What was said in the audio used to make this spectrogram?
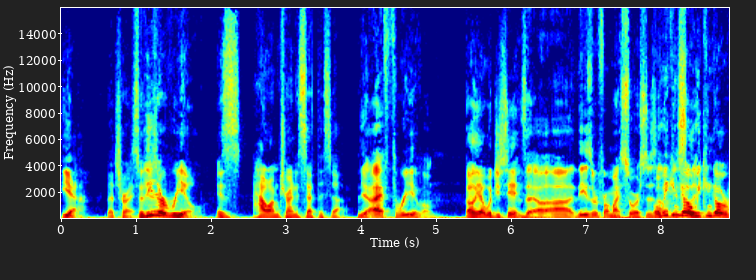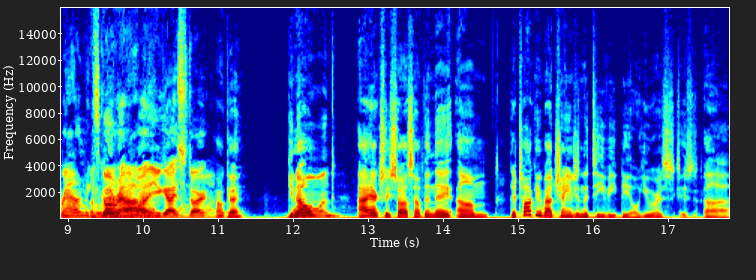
Yeah, that's right. So these are real. Is how I'm trying to set this up. Yeah, I have three of them. Oh yeah, what'd you see? Uh, uh, these are from my sources. Well, we can go. obviously. We can go around. We Let's can go round around. Why robin don't it. you guys start? Okay. You know, one, one? I actually saw something. They um they're talking about changing the TV deal. You were s- s- uh,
